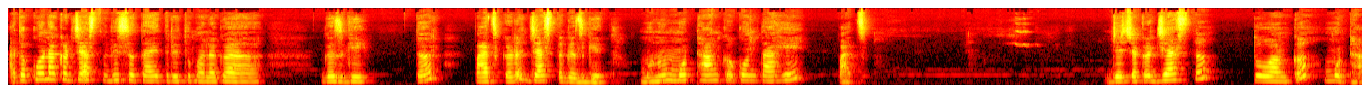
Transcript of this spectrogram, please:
आता कोणाकडे जास्त दिसत आहेत रे तुम्हाला ग गजगे? तर पाचकडं जास्त गजगे. म्हणून मोठा अंक कोणता आहे? पाच. ज्याच्याकडे जास्त तो अंक मोठा.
